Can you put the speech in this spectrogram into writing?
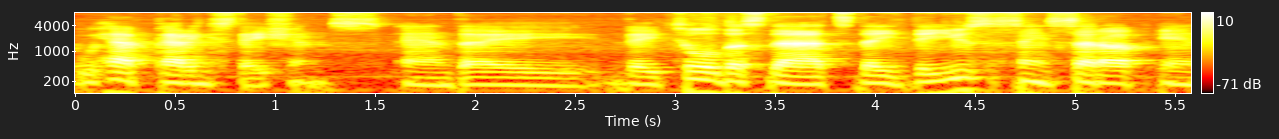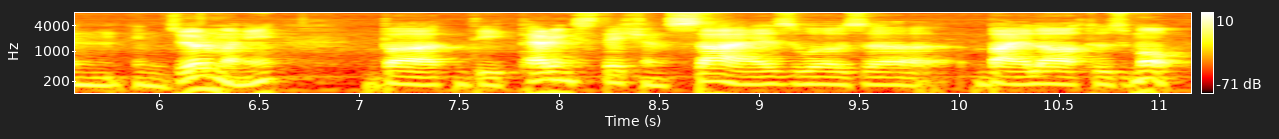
we have pairing stations. And they they told us that they they use the same setup in in Germany, but the pairing station size was uh, by law too small.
